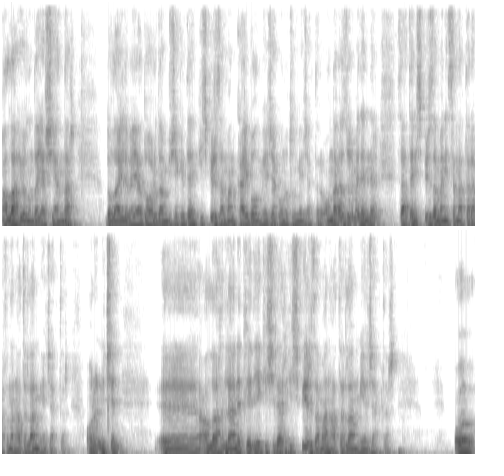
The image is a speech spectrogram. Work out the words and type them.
Allah yolunda yaşayanlar dolaylı veya doğrudan bir şekilde hiçbir zaman kaybolmayacak, unutulmayacaktır. Onlara zulmedenler zaten hiçbir zaman insanlar tarafından hatırlanmayacaktır. Onun için eee, Allah'ın lanetlediği kişiler hiçbir zaman hatırlanmayacaktır. O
